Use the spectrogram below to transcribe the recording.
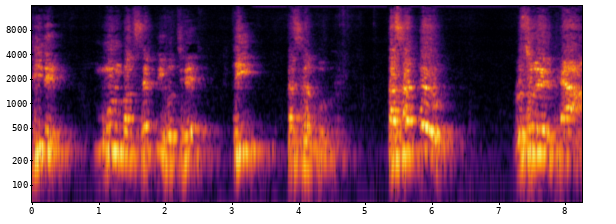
দিনে মূল কনসেপ্টই হচ্ছে কি? তাসাব্বুর। তাসাব্বুর, রসুলের ধ্যান।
